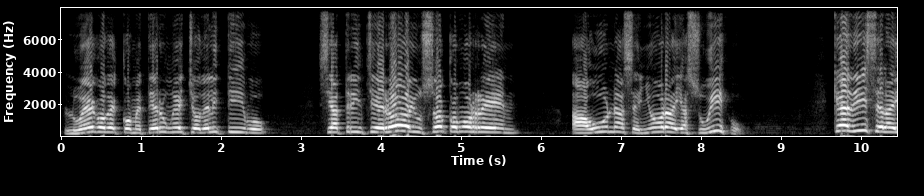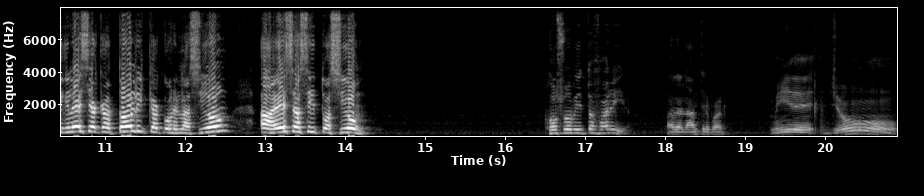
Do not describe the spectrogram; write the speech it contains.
luego de cometer un hecho delictivo, se atrincheró y usó como rehén a una señora y a su hijo. ¿Qué dice la Iglesia Católica con relación a esa situación? Josué Víctor Faría. Adelante, hermano. Mire, yo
